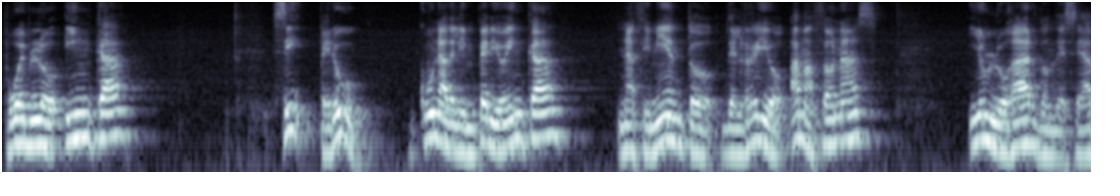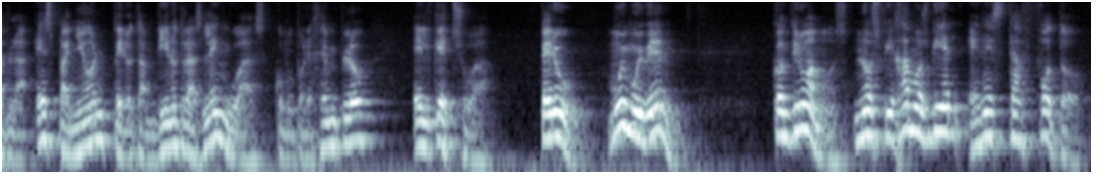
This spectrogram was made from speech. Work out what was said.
pueblo inca Sí, Perú, cuna del imperio inca, nacimiento del río Amazonas y un lugar donde se habla español, pero también otras lenguas, como por ejemplo el quechua. Perú, muy muy bien. Continuamos, nos fijamos bien en esta foto.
